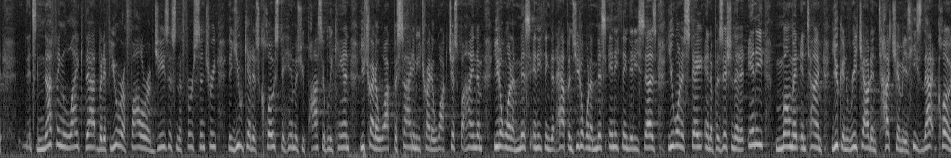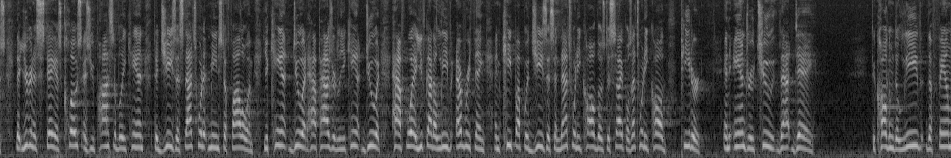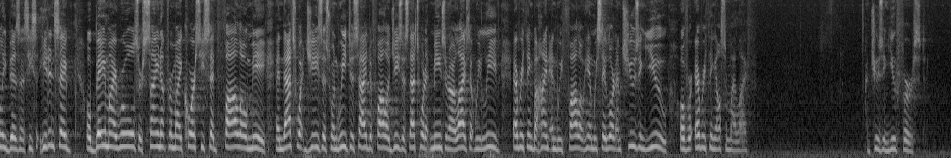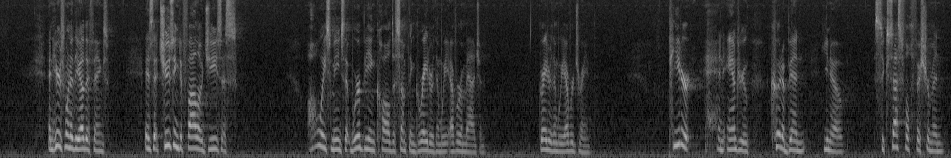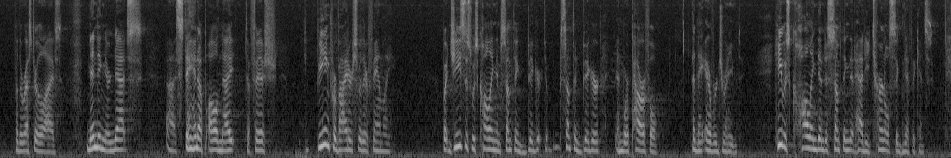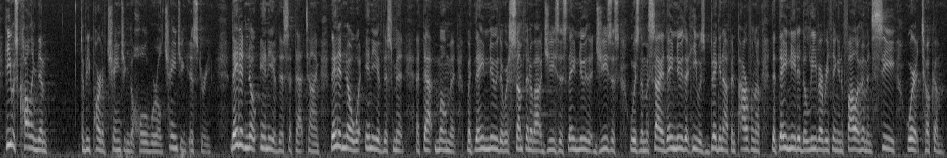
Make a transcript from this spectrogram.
It's nothing like that. But if you were a follower of Jesus in the first century, that you get as close to him as you possibly can. You try to walk beside him, you try to walk just behind him. You don't want to miss anything that happens. You don't want to miss anything that he says. You want to stay in a position that at any moment in time you can reach out and touch him. He's that close that you're going to stay as close as you possibly can to Jesus. That's what it means to follow him. You can't do it haphazardly. You can't do it halfway. You've got to leave everything and keep up with Jesus. And that's what he called those disciples. That's what he called Peter and Andrew to that day. To call them to leave the family business. He, he didn't say, obey my rules or sign up for my course. He said, follow me. And that's what Jesus, when we decide to follow Jesus, that's what it means in our lives that we leave everything behind and we follow him. We say, Lord, I'm choosing you over everything else in my life. I'm choosing you first. And here's one of the other things is that choosing to follow Jesus always means that we're being called to something greater than we ever imagined, greater than we ever dreamed. Peter and Andrew could have been, you know, successful fishermen for the rest of their lives, mending their nets, uh, staying up all night to fish, being providers for their family. But Jesus was calling them something bigger, something bigger and more powerful than they ever dreamed. He was calling them to something that had eternal significance. He was calling them to be part of changing the whole world, changing history. They didn't know any of this at that time. They didn't know what any of this meant at that moment, but they knew there was something about Jesus. They knew that Jesus was the Messiah. They knew that he was big enough and powerful enough that they needed to leave everything and follow him and see where it took them.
